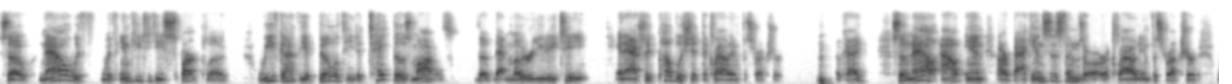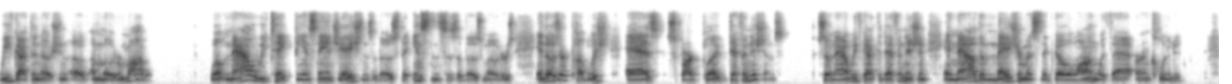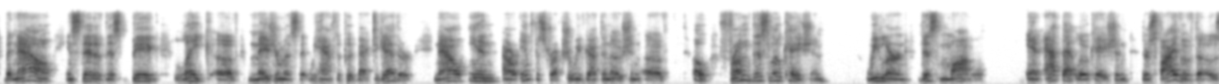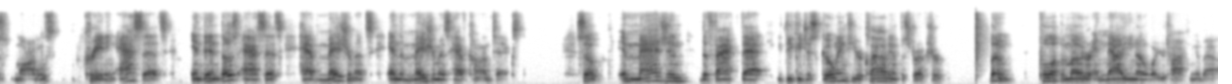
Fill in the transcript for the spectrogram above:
So now with, with MQTT Sparkplug, we've got the ability to take those models, the, that motor UDT, and actually publish it to cloud infrastructure. Hmm. Okay. So now out in our backend systems or our cloud infrastructure, we've got the notion of a motor model. Well, now we take the instantiations of those, the instances of those motors, and those are published as Sparkplug definitions. So now we've got the definition, and now the measurements that go along with that are included. But now, instead of this big lake of measurements that we have to put back together, now, in our infrastructure, we've got the notion of, oh, from this location, we learned this model. And at that location, there's five of those models creating assets. And then those assets have measurements, and the measurements have context. So imagine the fact that if you could just go into your cloud infrastructure, boom, pull up a motor, and now you know what you're talking about.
